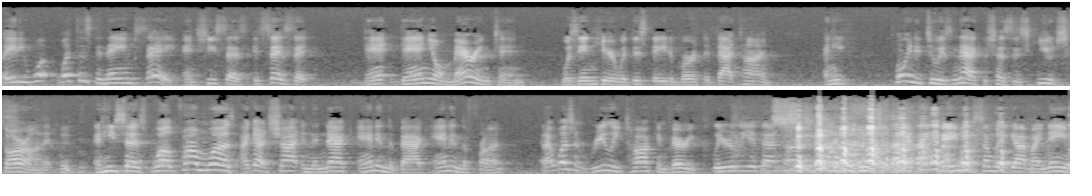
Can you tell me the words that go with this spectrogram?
Lady, what, what does the name say? And she says, It says that Dan- Daniel Merrington was in here with this date of birth at that time. And he pointed to his neck, which has this huge scar on it. And he says, Well, the problem was I got shot in the neck and in the back and in the front. And I wasn't really talking very clearly at that time. so I think maybe somebody got my name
